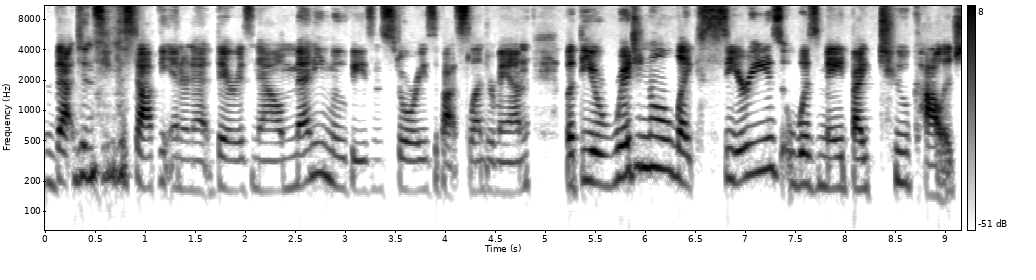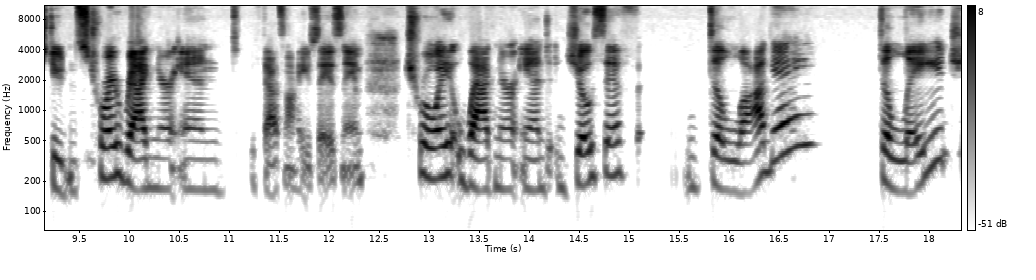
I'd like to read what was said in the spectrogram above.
that didn't seem to stop the internet. There is now many movies and stories about slenderman but the original like series was made by two college students troy wagner and that's not how you say his name troy wagner and joseph delage? Delage?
